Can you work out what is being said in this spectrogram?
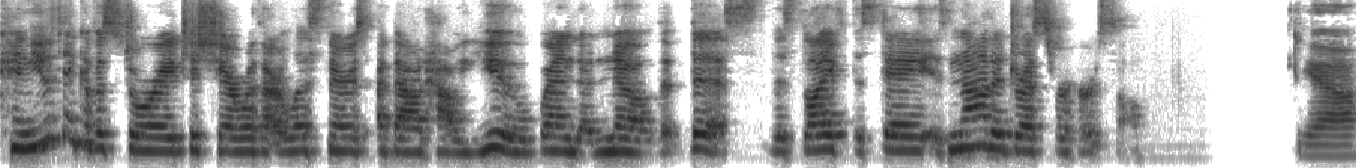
Can you think of a story to share with our listeners about how you, Brenda, know that this, this life, this day is not a dress rehearsal? Yeah.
